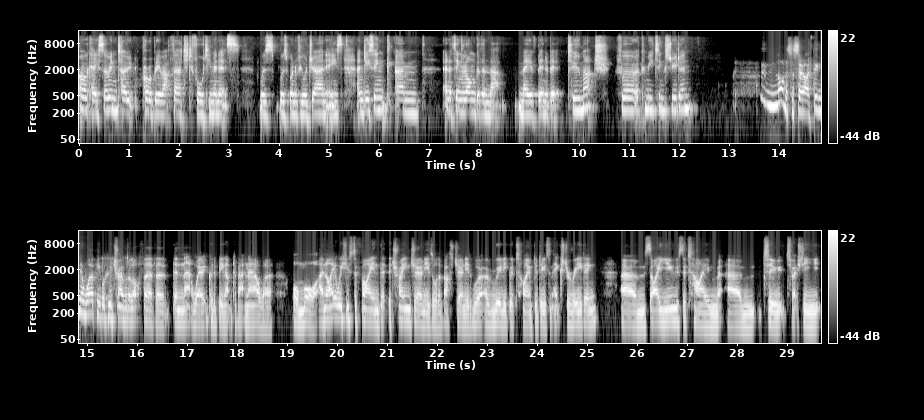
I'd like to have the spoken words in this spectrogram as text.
Oh, okay so in total probably about 30 to 40 minutes was was one of your journeys. And do you think um, anything longer than that may have been a bit too much for a commuting student not necessarily. I think there were people who travelled a lot further than that, where it could have been up to about an hour or more. And I always used to find that the train journeys or the bus journeys were a really good time to do some extra reading. Um, so I used the time um, to to actually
